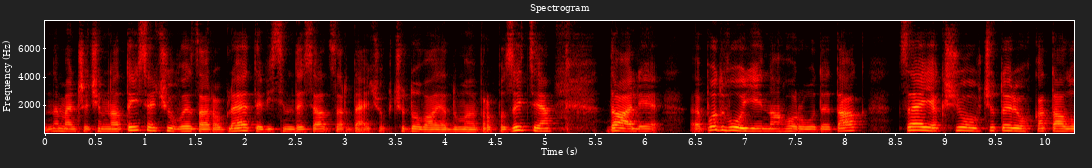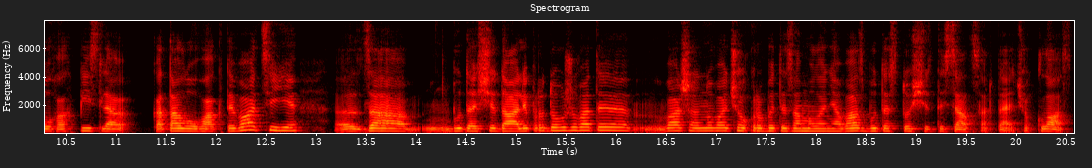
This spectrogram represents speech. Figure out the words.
не менше, ніж на тисячу, ви заробляєте 80 сердечок. Чудова, я думаю, пропозиція. Далі, е, подвоїй нагороди. так? Це якщо в чотирьох каталогах після каталогу активації е, за, буде ще далі продовжувати ваш новачок робити замовлення, вас буде 160 сердечок. Клас.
